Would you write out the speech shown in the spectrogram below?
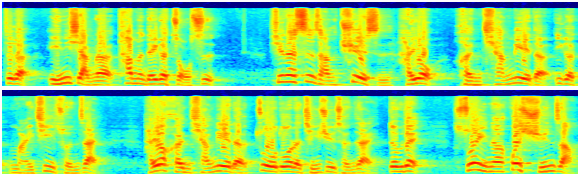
这个影响了他们的一个走势。现在市场确实还有很强烈的一个买气存在，还有很强烈的做多的情绪存在，对不对？所以呢，会寻找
